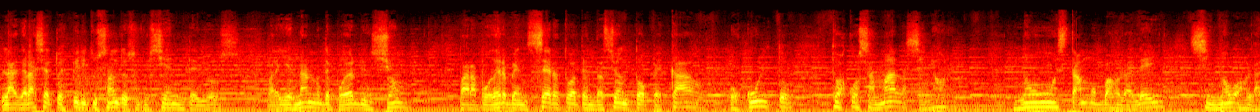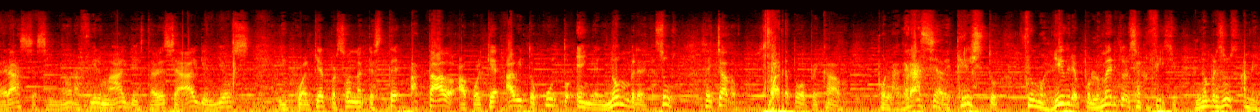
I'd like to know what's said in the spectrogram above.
La gracia de tu Espíritu Santo es suficiente, Dios, para llenarnos de poder de unción, para poder vencer toda tentación, todo pecado oculto, toda cosa mala, Señor. No estamos bajo la ley, sino bajo la gracia, Señor. Afirma a alguien, establece a alguien, Dios. Y cualquier persona que esté atado a cualquier hábito oculto, en el nombre de Jesús, se ha echado fuera todo pecado. Por la gracia de Cristo, fuimos libres por los méritos del sacrificio. En nombre de Jesús, amén.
